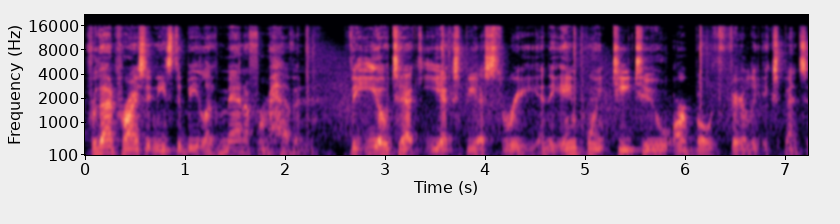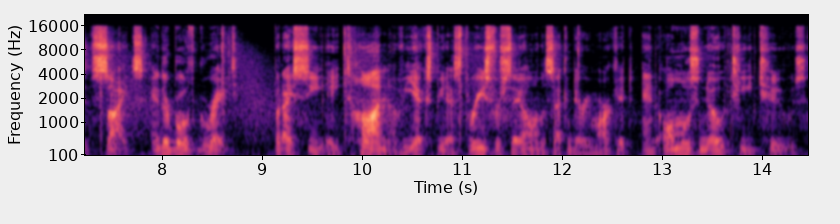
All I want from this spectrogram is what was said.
For that price it needs to be like manna from heaven. The EOTech EXPS3 and the Aimpoint T2 are both fairly expensive sights, and they're both great, but I see a ton of EXPS3s for sale on the secondary market and almost no T2s.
